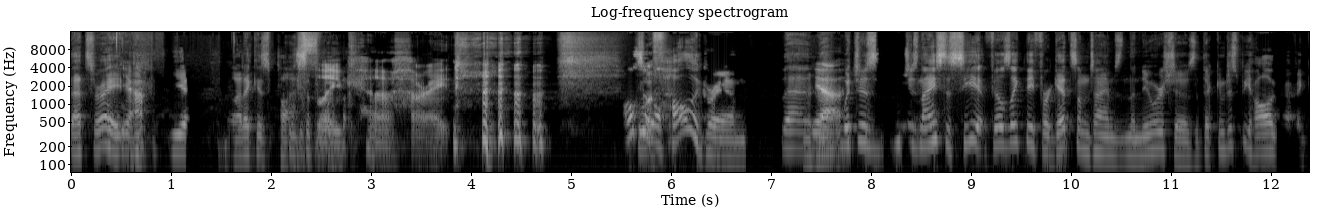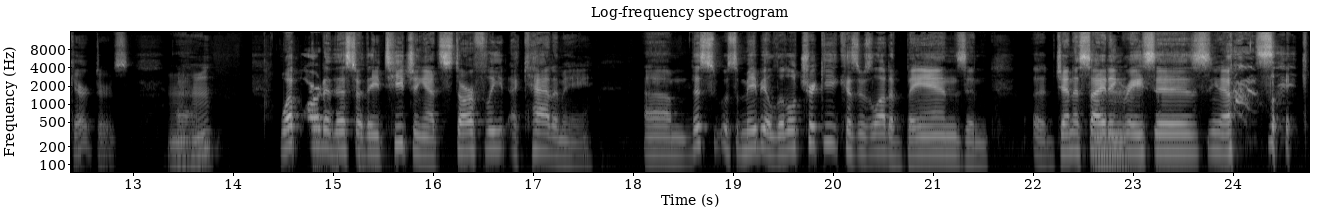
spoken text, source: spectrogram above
That's right. Yeah. yeah. Athletic as It's possible. like, uh, all right. also a hologram. That, Yeah. which is which is nice to see. It feels like they forget sometimes in the newer shows that there can just be holographic characters. Mhm. Um, what part of this are they teaching at Starfleet Academy? Um, this was maybe a little tricky because there's a lot of bans and uh, genociding Mhm. races. You know, it's like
